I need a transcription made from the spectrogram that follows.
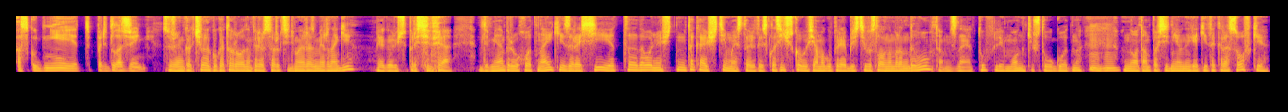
оскуднеет предложение. Слушай, ну как человек, у которого, например, 47 размер ноги, я говорю сейчас про себя, для меня, например, уход Nike из России – это довольно ну, такая ощутимая история. То есть классическую обувь я могу приобрести в условном рандеву, там, не знаю, туфли, монки, что угодно, угу. но там повседневные какие-то кроссовки,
